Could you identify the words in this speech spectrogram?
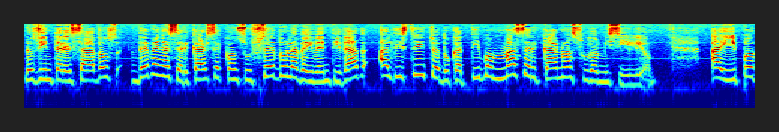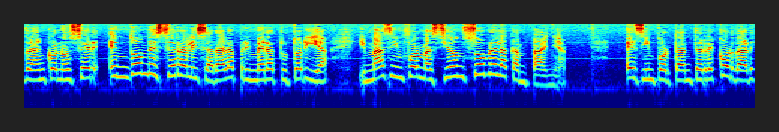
Los interesados deben acercarse con su cédula de identidad al distrito educativo más cercano a su domicilio. Ahí podrán conocer en dónde se realizará la primera tutoría y más información sobre la campaña. Es importante recordar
